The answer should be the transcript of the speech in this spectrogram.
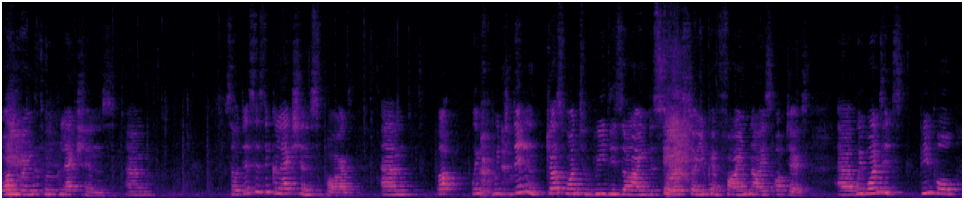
wandering through collections. Um, so this is the collections part. Um, but we, we didn't just want to redesign the search so you can find nice objects. Uh, we wanted people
